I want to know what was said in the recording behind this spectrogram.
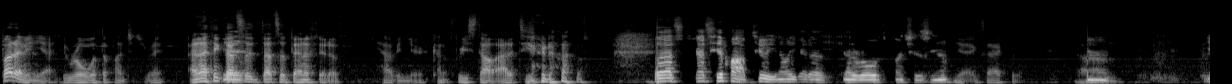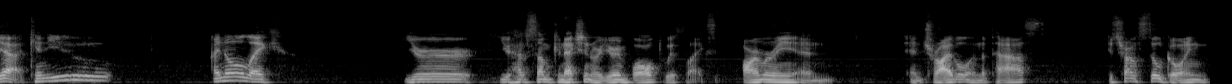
but i mean yeah you roll with the punches right and i think that's Yeah. a that's a benefit of having your kind of freestyle attitude of Well, that's that's hip hop too. You know, you gotta gotta roll with the punches. You know. yeah exactly um, yeah can you i know like you're you have some connection or you're involved with like armory and and tribal in the past is tribal still going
